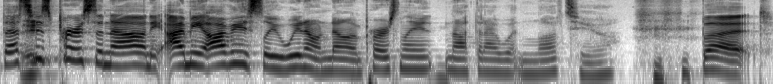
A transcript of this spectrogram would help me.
That's his personality. I mean, obviously, we don't know him personally. Not that I wouldn't love to, but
